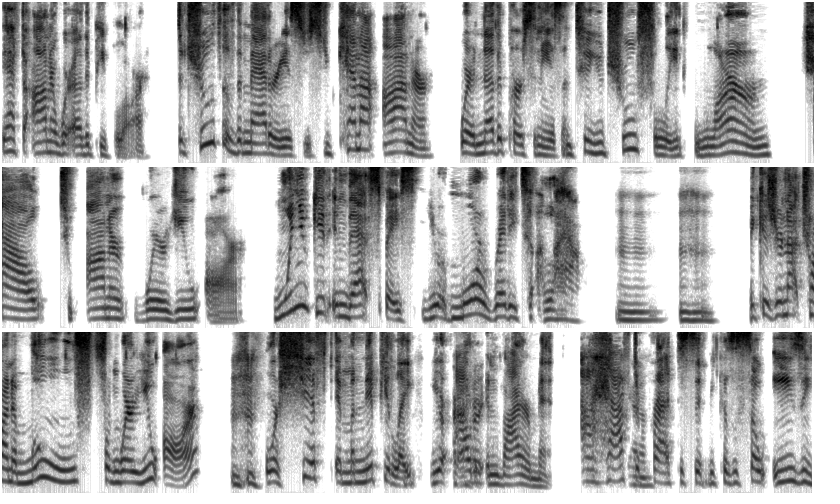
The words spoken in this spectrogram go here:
you have to honor where other people are. The truth of the matter is just you cannot honor where another person is until you truthfully learn how to honor where you are. When you get in that space, you're more ready to allow hmm hmm because you're not trying to move from where you are Mhm. or shift and manipulate your Right. outer environment. I have Yeah. to practice it because it's so easy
